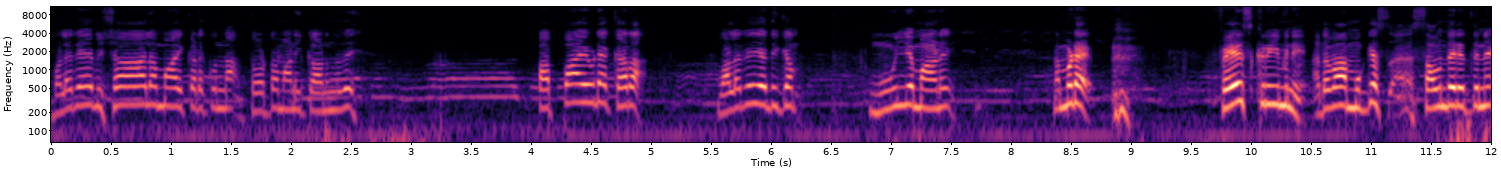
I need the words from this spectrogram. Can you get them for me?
വളരെ വിശാലമായി കിടക്കുന്ന തോട്ടമാണ് ഈ കാണുന്നത്. പപ്പായയുടെ കറ വളരെയധികം മൂല്യമാണ്. നമ്മുടെ ഫേസ് ക്രീമിന് അഥവാ മുഖ സൗന്ദര്യത്തിന്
